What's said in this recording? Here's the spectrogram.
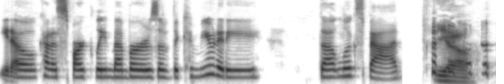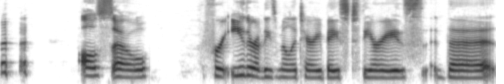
you know, kind of sparkling members of the community, that looks bad. Yeah. also for either of these military based theories the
